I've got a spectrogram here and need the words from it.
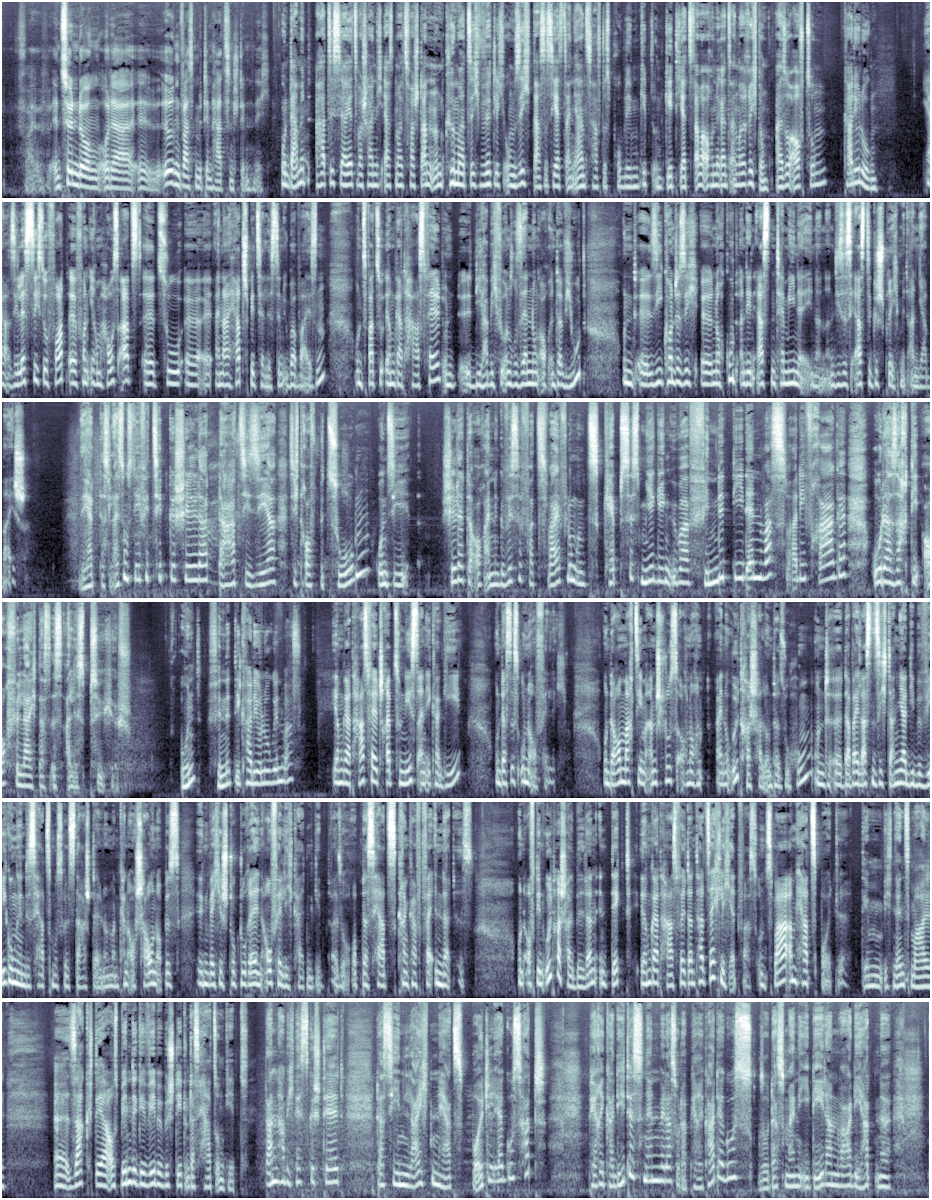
Entzündung oder äh, irgendwas mit dem Herzen stimmt nicht. Und damit hat sie es ja jetzt wahrscheinlich erstmals verstanden und kümmert sich wirklich um sich, dass es jetzt ein ernsthaftes Problem gibt und geht jetzt aber auch in eine ganz andere Richtung. Also auf zum Kardiologen. Ja, sie lässt sich sofort äh, von ihrem Hausarzt äh, zu äh, einer Herzspezialistin überweisen. Und zwar zu Irmgard Haasfeld. Und äh, die habe ich für unsere Sendung auch interviewt. Und äh, sie konnte sich äh, noch gut an den ersten Termin erinnern, an dieses erste Gespräch mit Anja Beisch. Sie hat das Leistungsdefizit geschildert. Da hat sie sehr sich darauf bezogen. Und sie schilderte auch eine gewisse Verzweiflung und Skepsis mir gegenüber. Findet die denn was, war die Frage. Oder sagt die auch vielleicht, das ist alles psychisch? Und findet die Kardiologin was? Irmgard Haasfeld schreibt zunächst ein EKG und das ist unauffällig. Und darum macht sie im Anschluss auch noch eine Ultraschalluntersuchung. Und äh, dabei lassen sich dann ja die Bewegungen des Herzmuskels darstellen. Und man kann auch schauen, ob es irgendwelche strukturellen Auffälligkeiten gibt, also ob das Herz krankhaft verändert ist. Und auf den Ultraschallbildern entdeckt Irmgard Haasfeld dann tatsächlich etwas, und zwar am Herzbeutel. Dem, ich nenne es mal, äh, Sack, der aus Bindegewebe besteht und das Herz umgibt. Dann habe ich festgestellt, dass sie einen leichten Herzbeutelerguss hat. Perikarditis nennen wir das oder Perikarderguss, sodass meine Idee dann war, die hat eine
